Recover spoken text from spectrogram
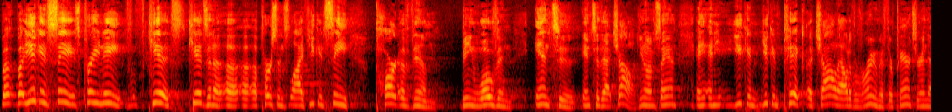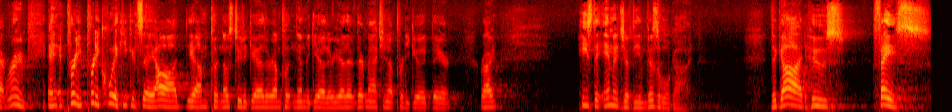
But, but you can see, it's pretty neat. Kids, kids in a, a, a person's life, you can see part of them being woven into into that child. You know what I'm saying? And, and you can you can pick a child out of a room if their parents are in that room, and, and, pretty pretty quick you can say, oh yeah, I'm putting those two together. I'm putting them together. Yeah, they're, they're matching up pretty good there, right? He's the image of the invisible God, the God whose face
